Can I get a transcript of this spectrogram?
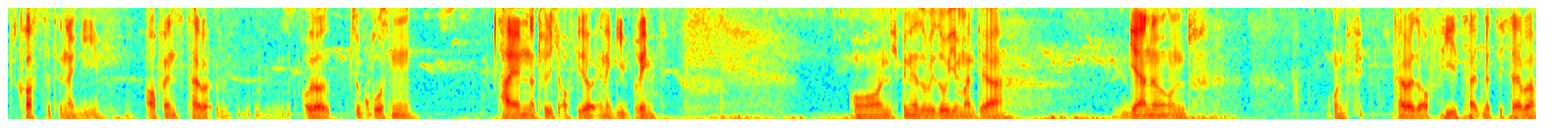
es kostet Energie. Auch wenn es teilweise oder zu großen Teilen natürlich auch wieder Energie bringt. Und ich bin ja sowieso jemand, der gerne und, und teilweise auch viel Zeit mit sich selber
